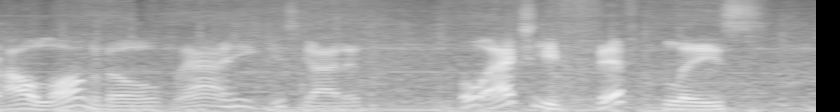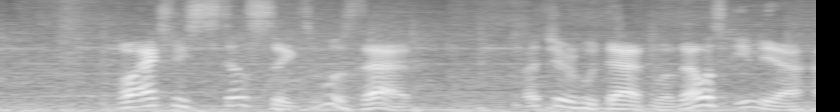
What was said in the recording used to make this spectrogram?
For how long though? Yeah, he, he's got it. Oh, actually fifth place. Oh, actually still sixth. Who was that? Not sure who that was. That was Ilya.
